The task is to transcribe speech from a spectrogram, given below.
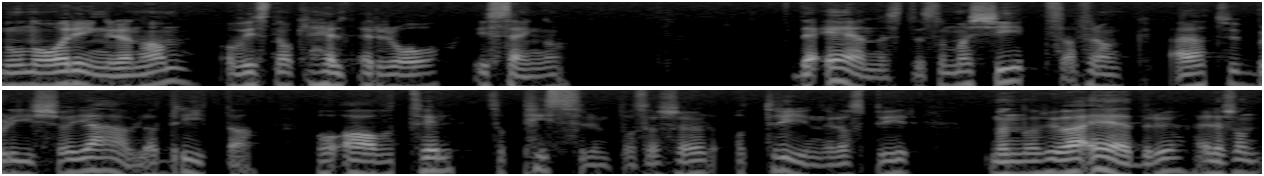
Noen år yngre enn ham, og visstnok helt rå i senga. Det eneste som er kjipt, sa Frank, er at hun blir så jævla drita. Og av og til så pisser hun på seg sjøl og tryner og spyr. Men når hun er edru, eller sånn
